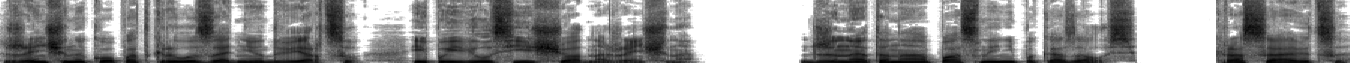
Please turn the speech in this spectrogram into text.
Женщина-коп открыла заднюю дверцу, и появилась еще одна женщина. Джанет она опасной не показалась. Красавица,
